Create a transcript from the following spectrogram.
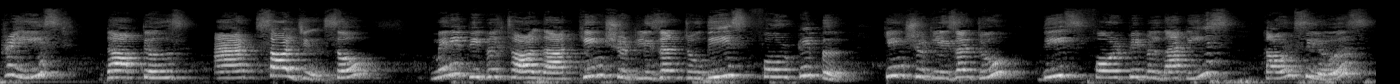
priests, doctors and soldiers. So, many people thought that king should listen to these four people. King should listen to these four people that is counselors,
